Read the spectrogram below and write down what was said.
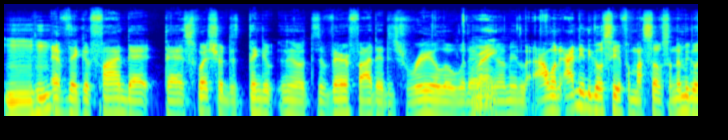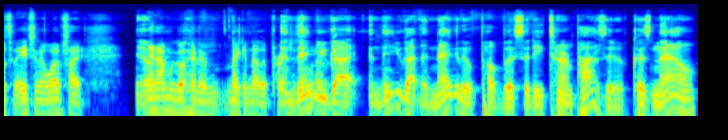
Mm-hmm. if they could find that that sweatshirt to think of, you know to verify that it's real or whatever. Right. You know what I mean? Like, I want I need to go see it for myself. So let me go to the H and M website Yep. and I'm gonna go ahead and make another purchase. and then you got and then you got the negative publicity turn positive because now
